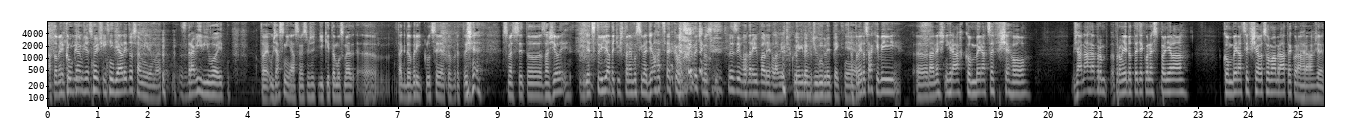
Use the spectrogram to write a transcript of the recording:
A to mi Koukám, chybí, že jsme všichni dělali to samý doma. Zdravý vývoj. to je úžasný, já si myslím, že díky tomu jsme uh, tak dobrý kluci, jako protože jsme si to zažili v dětství a teď už to nemusíme dělat jako ve skutečnosti. Jsme si odrejpali hlavičku někde v džungli pěkně. A to mi docela chybí eh, na dnešních hrách kombinace všeho. Žádná hra pro, pro mě doteď jako nesplnila kombinaci všeho, co mám rád jako na hrách, že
